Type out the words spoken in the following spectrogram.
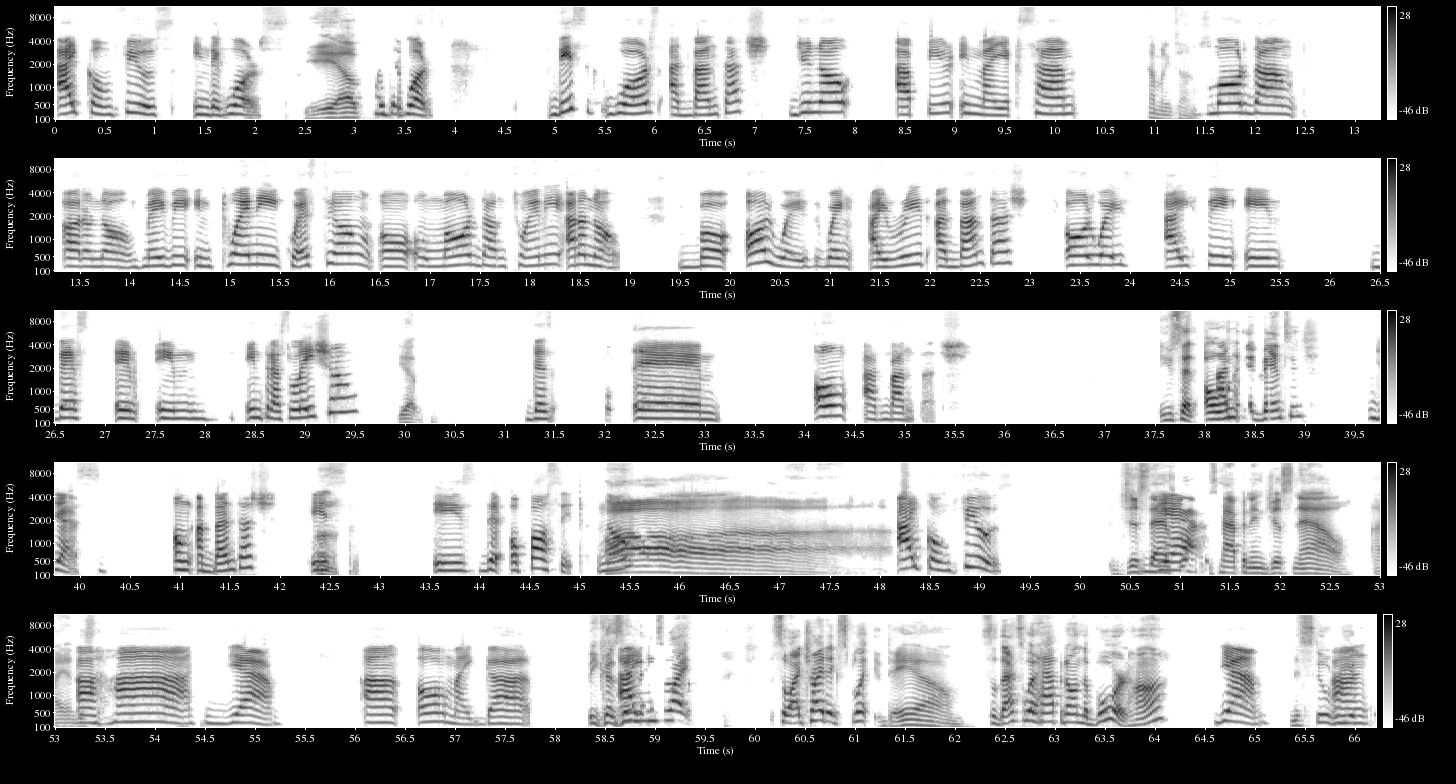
I confuse in the words Yep. with the words. This words advantage, you know, appear in my exam How many times? more than I don't know, maybe in 20 question or, or more than 20, I don't know. But always when I read advantage, always I think in this in in, in translation Yep. this um on advantage. You said own advantage? Yes. On advantage is is the opposite. No, Ah. I confuse. Just as Yeah. what was happening just now. I understand. Uh-huh. Yeah. Uh oh my god. because then I- that's why. So I try to explain. Damn. So that's what happened on the board, huh? Yeah. And it's still. I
